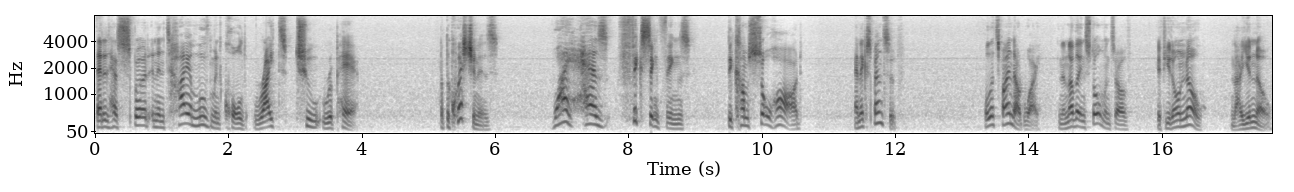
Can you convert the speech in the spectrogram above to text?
that it has spurred an entire movement called Right to Repair. But the question is, why has fixing things become so hard and expensive? Well, let's find out why in another installment of If You Don't Know, Now You Know.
